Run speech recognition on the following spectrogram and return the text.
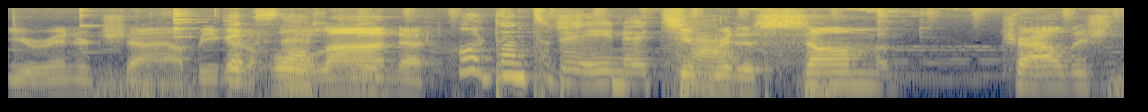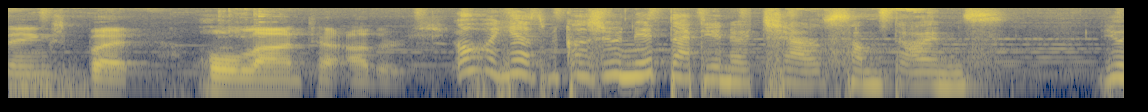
your inner child. But you got to hold on to hold on to the inner child. get rid of some childish things, but hold on to others. Oh yes, because you need that inner child sometimes. You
